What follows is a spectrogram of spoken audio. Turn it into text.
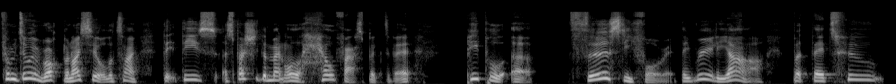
from doing Rockman, I see it all the time. These, especially the mental health aspect of it, people are thirsty for it. They really are, but they're too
